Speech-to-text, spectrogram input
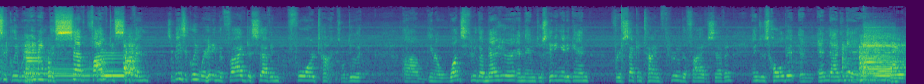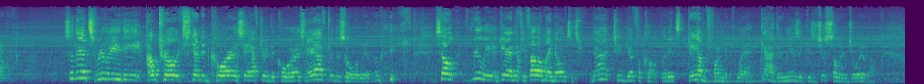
Basically we're hitting the seven, five to seven. So basically we're hitting the five to seven four times. We'll do it, um, you know, once through the measure and then just hitting it again for a second time through the five seven and just hold it and end on an A. So that's really the outro extended chorus after the chorus, after the solo rhythm. so really, again, if you follow my notes, it's not too difficult, but it's damn fun to play. God, their music is just so enjoyable.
